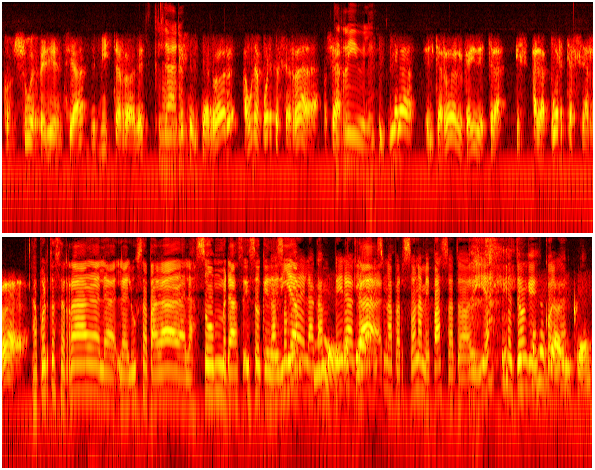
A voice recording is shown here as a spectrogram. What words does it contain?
con su experiencia de mis terrores, claro. es el terror a una puerta cerrada. O sea, Terrible. ni siquiera el terror a lo que hay detrás, es a la puerta cerrada. La puerta cerrada, la, luz apagada, las sombras, eso que la de día... de la campera que es una persona me pasa todavía. tengo que tan tábico, ¿eh?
